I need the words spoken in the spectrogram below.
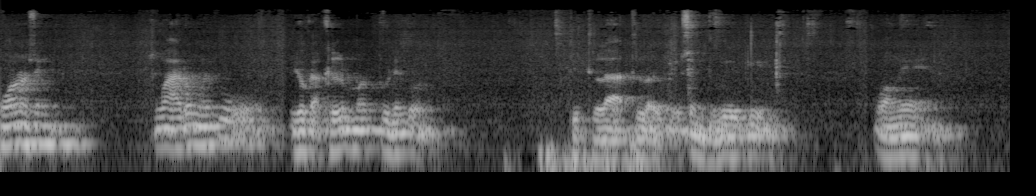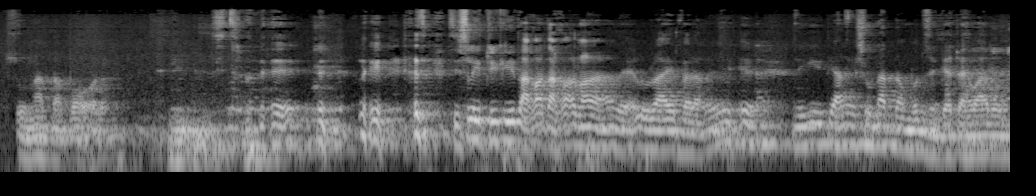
Mau sing warung itu yo gak gelem mlebu niku. Didelak-delok iku sing duwe iki. Wonge sunat apa ora. diselidiki takok-takok nang lurahe barang. Niki tiyang sunat namun sing gadah warung.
